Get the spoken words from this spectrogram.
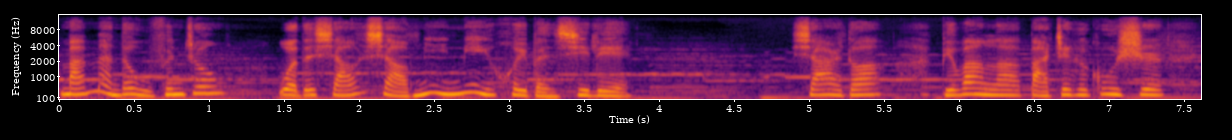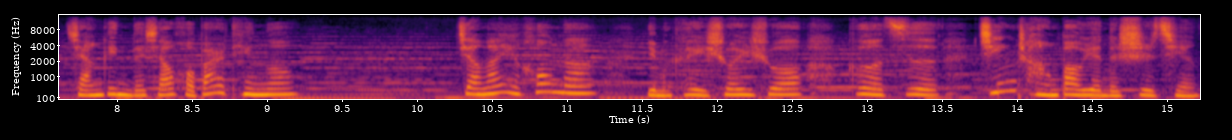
《满满的五分钟：我的小小秘密》绘本系列，小耳朵别忘了把这个故事讲给你的小伙伴听哦。讲完以后呢，你们可以说一说各自经常抱怨的事情，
